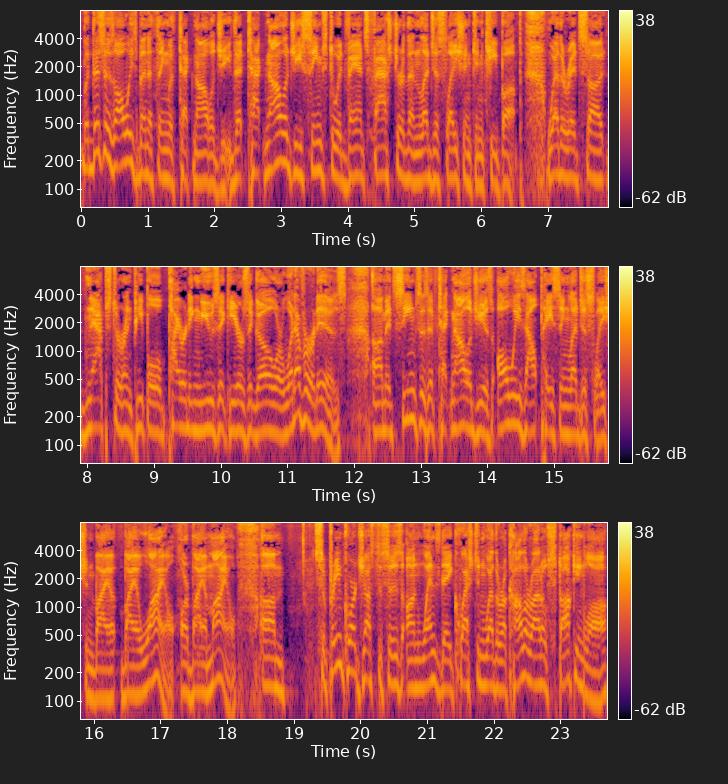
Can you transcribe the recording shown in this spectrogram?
But this has always been a thing with technology that technology seems to advance faster than legislation can keep up. Whether it's uh, Napster and people pirating music years ago or whatever it is, um, it seems as if technology is always outpacing legislation by a, by a while or by a mile. Um, Supreme Court justices on Wednesday questioned whether a Colorado stalking law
